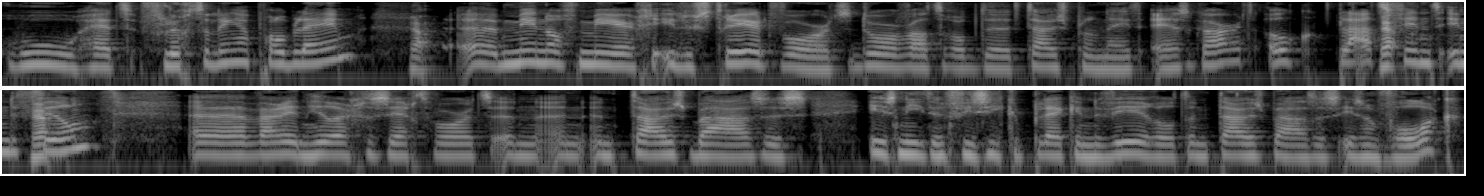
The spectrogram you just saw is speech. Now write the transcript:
hoe het vluchtelingenprobleem Ja. eh, min of meer geïllustreerd wordt door wat er op de thuisplaneet Asgard ook plaatsvindt in de Ja. film. Eh, waarin heel erg gezegd wordt: een, een, een thuisbasis is niet een fysieke plek in de wereld. Een thuisbasis is een volk.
